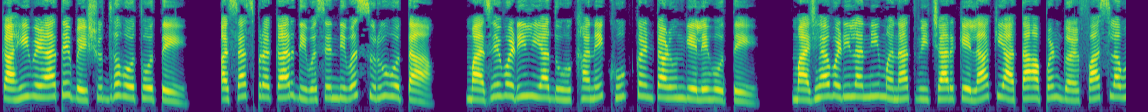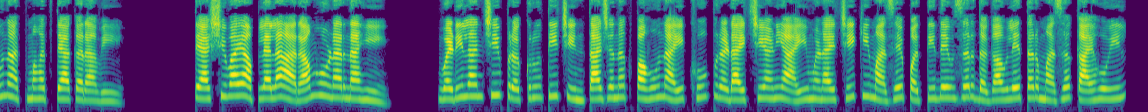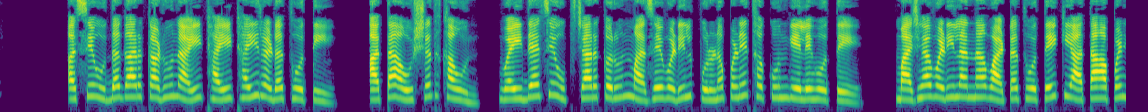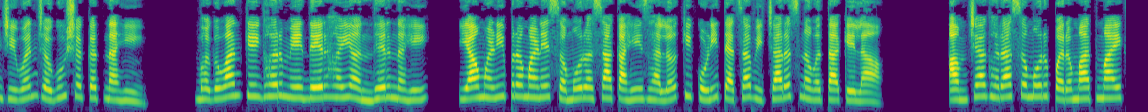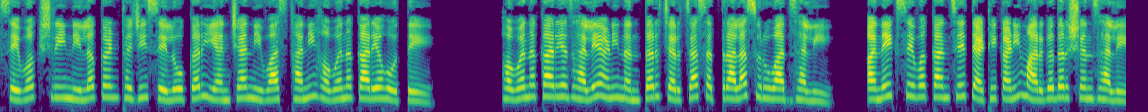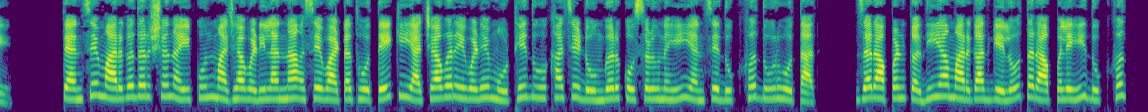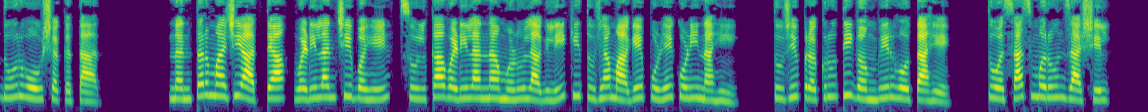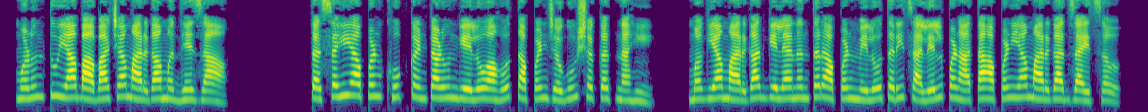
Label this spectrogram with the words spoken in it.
काही वेळा ते बेशुद्ध होत होते. असाच प्रकार दिवसेंदिवस सुरू होता. माझे वडील या दुःखाने खूप कंटाळून गेले होते. माझ्या वडिलांनी मनात विचार केला की आता आपण गळफास लावून आत्महत्या करावी. त्याशिवाय आपल्याला आराम होणार नाही. वडिलांची प्रकृती चिंताजनक पाहून आई खूप रडायची आणि आई म्हणायची की माझे पतिदेव जर दगावले तर माझं काय होईल? असे उदगार काढून आई ठाई ठाई रडत होती. आता औषध खाऊन वैद्याचे उपचार करून माझे वडील पूर्णपणे थकून गेले होते. माझ्या वडिलांना वाटत होते की आता आपण जीवन जगू शकत नाही. भगवान के घर में देर हई अंधेर नाही. या म्हणीप्रमाणे समोर असा काही झालं की कोणी त्याचा विचारच नव्हता केला. आमच्या घरासमोर परमात्मा एक सेवक श्री नीलकंठजी सेलोकर यांच्या निवासस्थानी हवनकार्य होते. हवनकार्य झाले आणि नंतर चर्चासत्राला सुरुवात झाली. अनेक सेवकांचे त्या ठिकाणी मार्गदर्शन झाले. त्यांचे मार्गदर्शन ऐकून माझ्या वडिलांना असे वाटत होते की याच्यावर एवढे मोठे दुःखाचे डोंगर कोसळूनही यांचे दुःख दूर होतात. जर आपण कधी या मार्गात गेलो तर आपलेही दुःख दूर होऊ शकतात. नंतर माझी आत्या वडिलांची बहीण सुलका वडिलांना म्हणू लागली की तुझ्या मागे पुढे कोणी नाही. तुझी प्रकृती गंभीर होत आहे. तू असाच मरून जाशील म्हणून तू या बाबाच्या मार्गामध्ये जा. तसही आपण खूप कंटाळून गेलो आहोत आपण जगू शकत नाही. मग या मार्गात गेल्यानंतर आपण मेलो तरी चालेल पण आता आपण या मार्गात जायचं.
